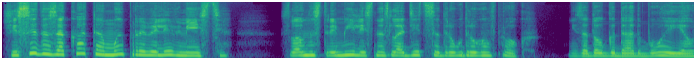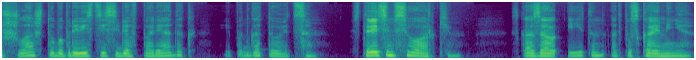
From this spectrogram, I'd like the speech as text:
Часы до заката мы провели вместе, словно стремились насладиться друг другом впрок. Незадолго до отбоя я ушла, чтобы привести себя в порядок и подготовиться. «Встретимся у арки», — сказал Итан, отпуская меня.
